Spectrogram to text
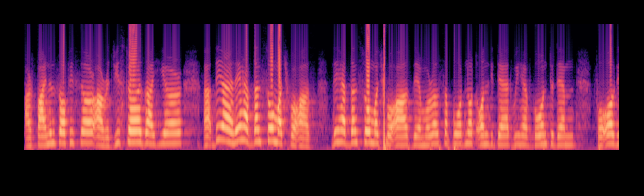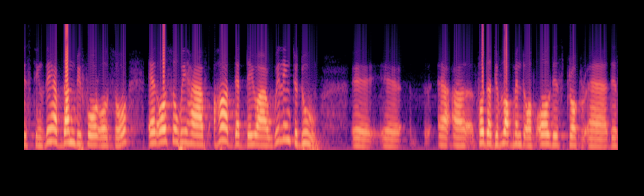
Our finance officer, our registrars are here. Uh, they, are, they have done so much for us. They have done so much for us. Their moral support, not only that, we have gone to them for all these things. They have done before also. And also we have heard that they are willing to do uh, uh, uh, for the development of all this, uh, this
